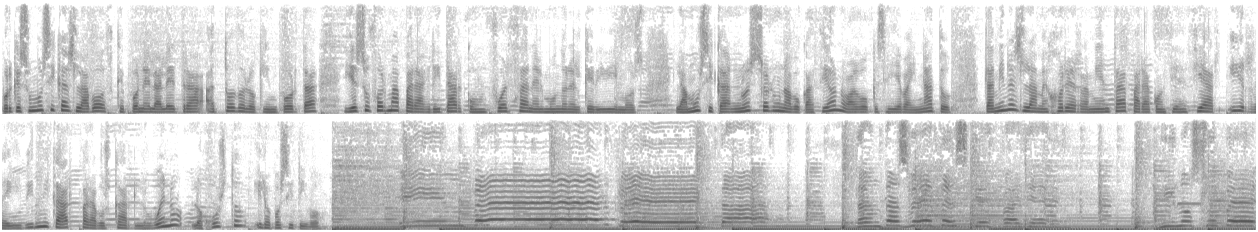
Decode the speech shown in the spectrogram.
porque su música es la voz que pone la letra a todo lo que importa y es su forma para gritar con fuerza en el mundo en el que vivimos. La música no es solo una vocación o algo que se lleva innato, también es la mejor herramienta para concienciar y reivindicar para buscar lo bueno, lo justo y lo positivo. Veces que fallé y no supe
